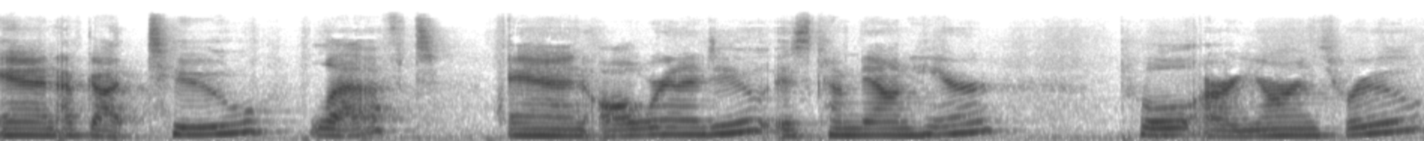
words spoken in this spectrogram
And I've got two left and all we're gonna do is come down here, pull our yarn through,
